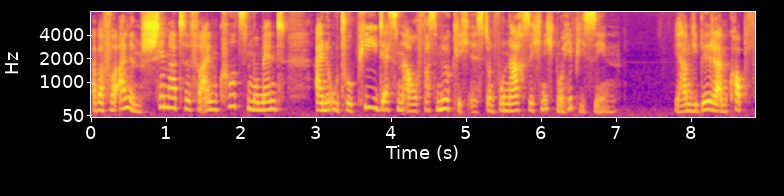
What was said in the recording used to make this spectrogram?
Aber vor allem schimmerte für einen kurzen Moment eine Utopie dessen auf, was möglich ist und wonach sich nicht nur Hippies sehen. Wir haben die Bilder im Kopf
